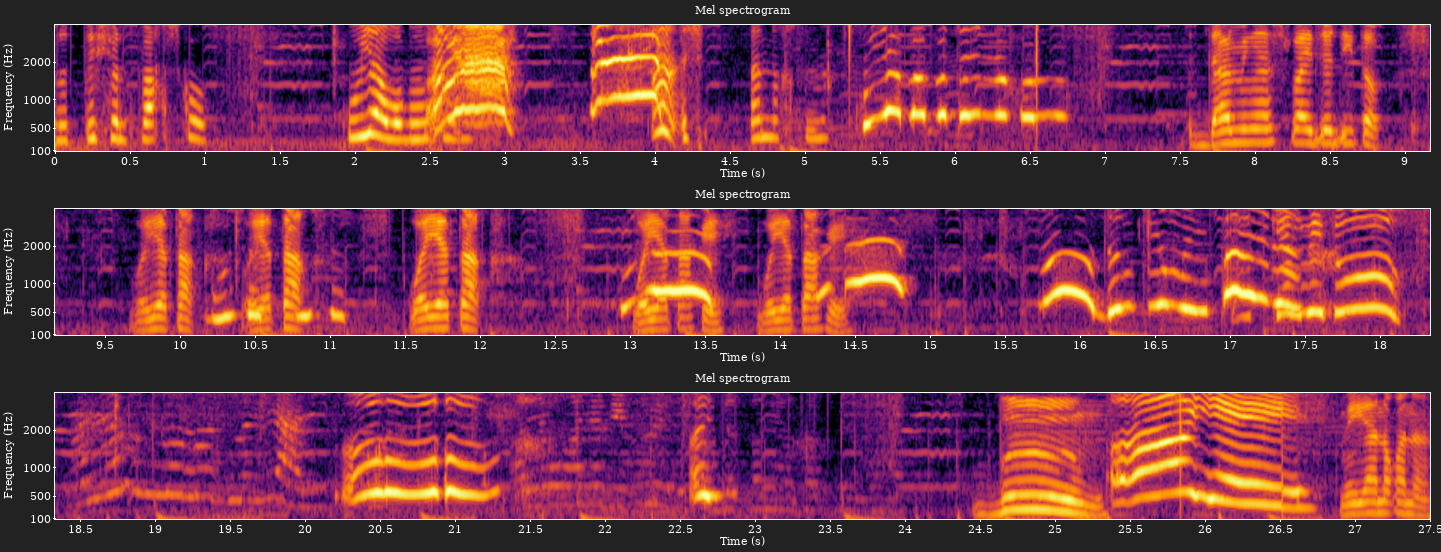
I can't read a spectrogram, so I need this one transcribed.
nutrition facts ko. Kuya, wag mo... Ah! Ah! sp- anak na. Kuya, papatayin ako. Ang dami nga spider dito. Why attack? Why attack? Why attack? Why attack eh? Why attack eh? No, don't kill me. Bye. Kill me too! Oh. Ay. Boom! Oh, yay. May ano ka na?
